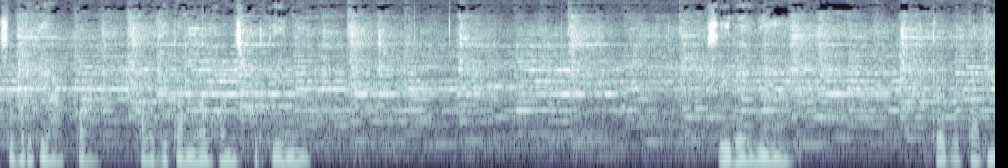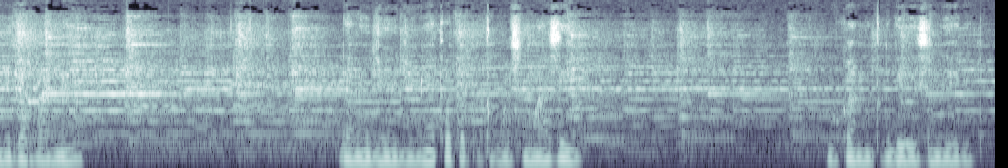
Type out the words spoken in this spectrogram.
seperti apa kalau kita melakukan seperti ini. Setidaknya kita tetap memikirkannya dan ujung-ujungnya tetap untuk masing-masing, bukan untuk diri sendiri.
